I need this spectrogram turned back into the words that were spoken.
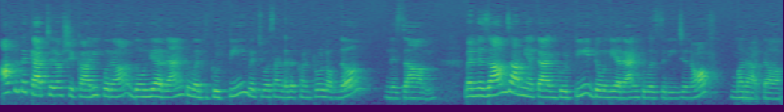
After the capture of Shikaripura, Dhondia ran towards Gutti which was under the control of the Nizam. When Nizam's army attacked Gutti, Dhondia ran towards the region of Maratha.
